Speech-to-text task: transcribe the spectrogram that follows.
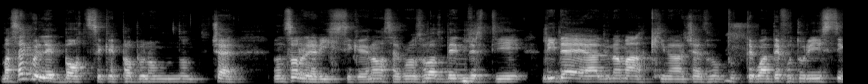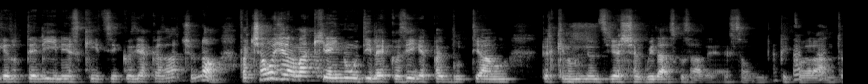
ma sai quelle bozze che proprio non, non, cioè, non sono realistiche, no? servono solo a venderti l'idea di una macchina, cioè sono tutte quante futuristiche, tutte linee, schizzi così a casaccio. No, facciamoci una macchina inutile così che poi buttiamo perché non, non si riesce a guidare. Scusate, sono un piccolo rant.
